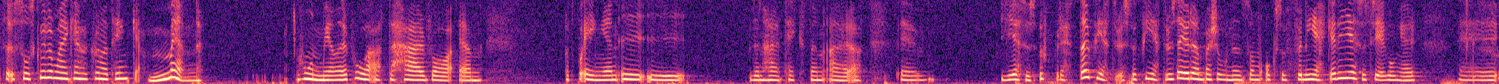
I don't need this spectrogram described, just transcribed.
så, så skulle man ju kanske kunna tänka. Men hon menade på att det här var en... Att poängen i, i den här texten är att eh, Jesus upprättar Petrus. För Petrus är ju den personen som också förnekade Jesus tre gånger. Eh,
